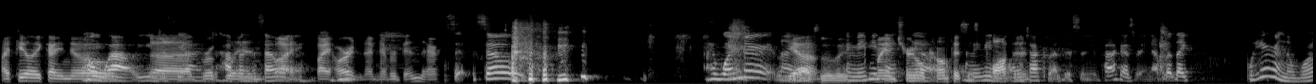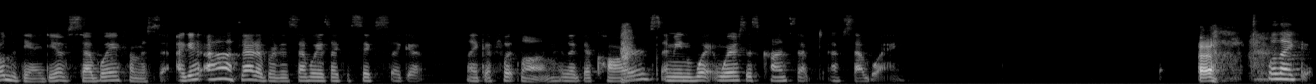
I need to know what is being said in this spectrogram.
I feel like I know Oh, wow. You just, uh, yeah, hop on the Brooklyn by, subway. by heart, and I've never been there. So, so I wonder, like, Yeah, absolutely. and maybe you My internal know, compass is maybe you don't want to talk about this in your podcast right now, but like, where in the world did the idea of subway from a? su- guess ah, claro, but the subway is like the six, like a like a foot long, like they're cars. I mean, wh- where's this concept of subway? Well, like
